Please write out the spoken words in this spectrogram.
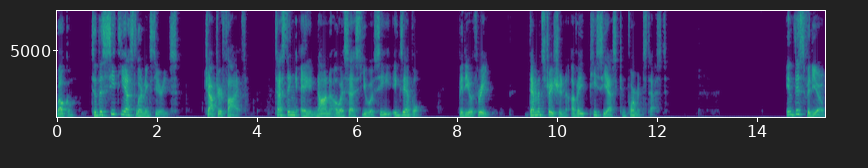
Welcome to the CTS Learning Series, Chapter 5, Testing a Non-OSS UOC Example, Video 3, Demonstration of a PCS Conformance Test. In this video,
